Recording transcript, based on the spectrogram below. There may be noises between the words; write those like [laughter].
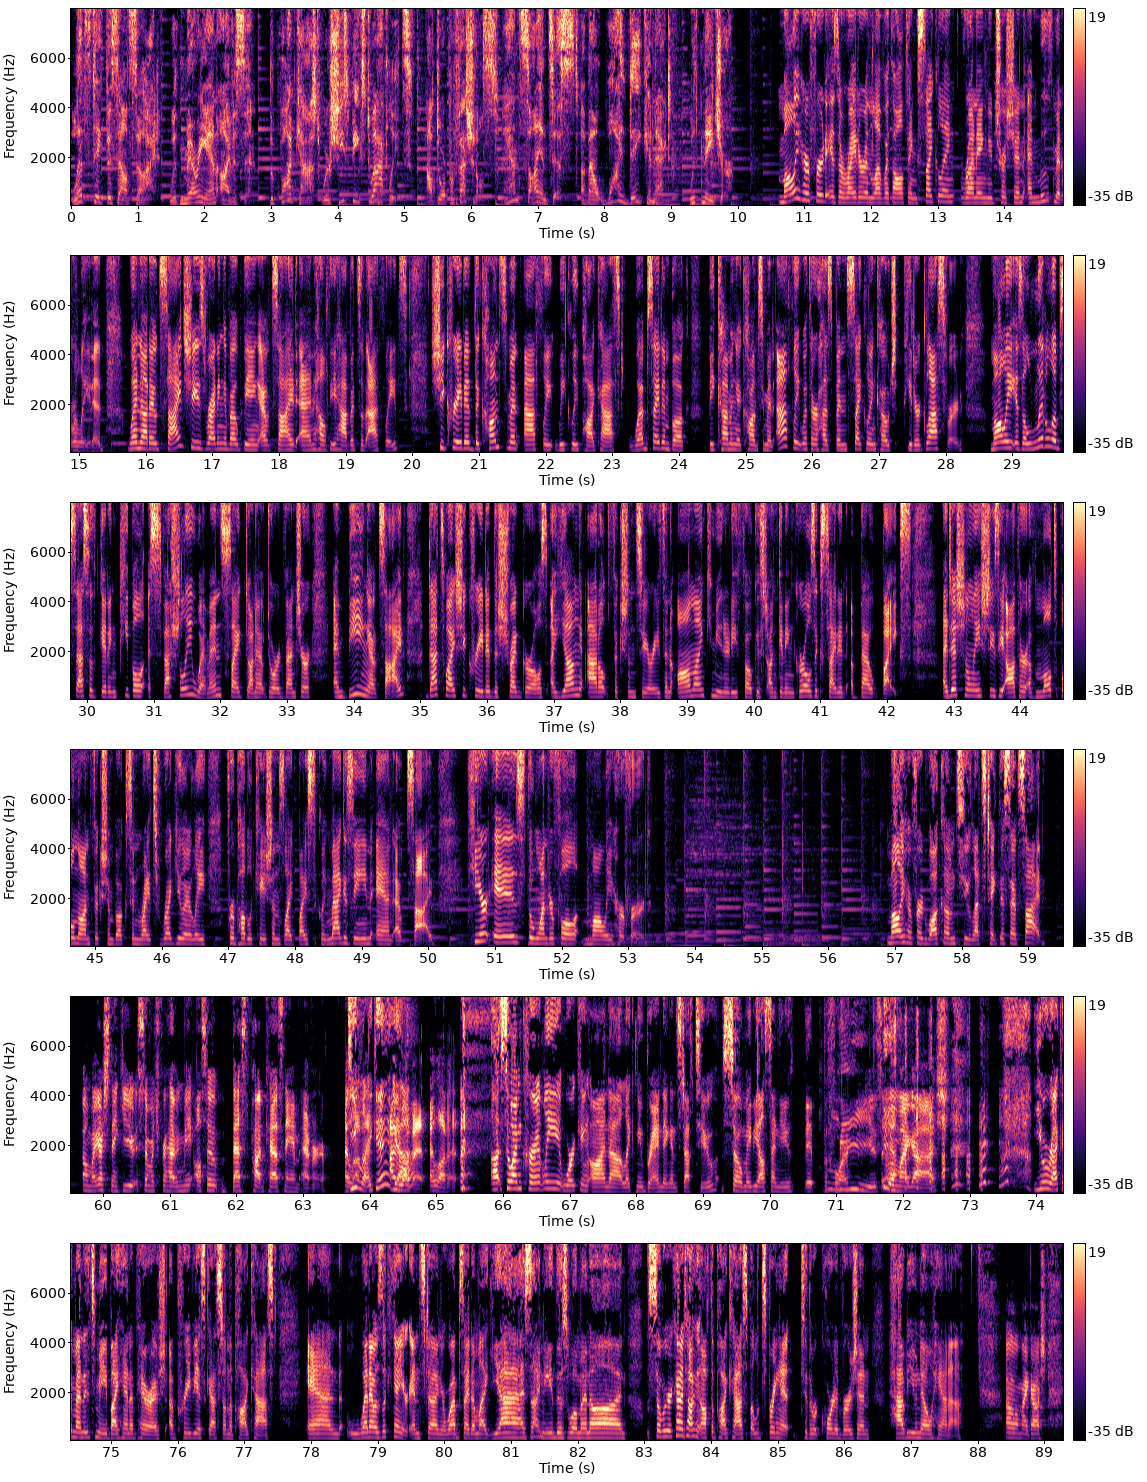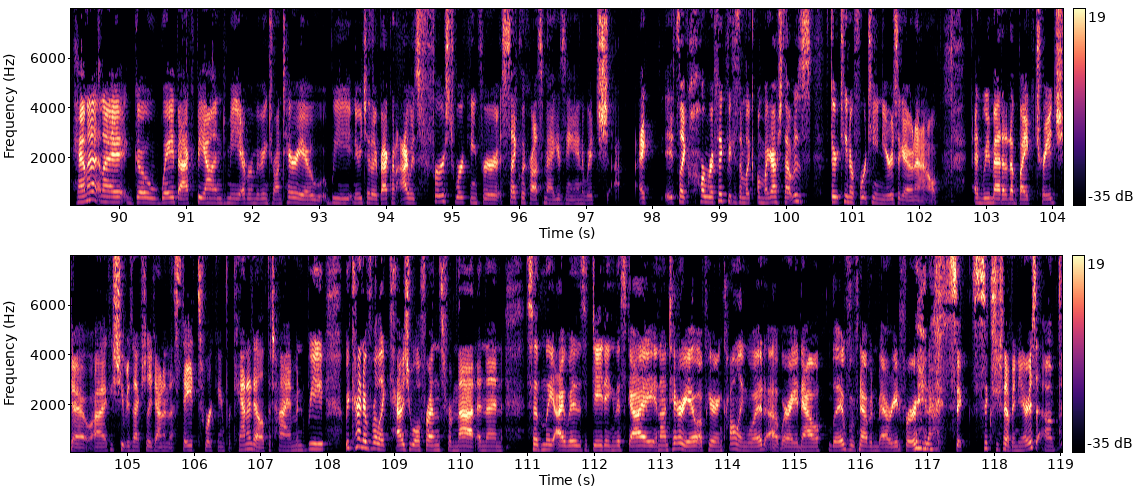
Let's take this outside with Marianne Iverson, the podcast where she speaks to athletes, outdoor professionals, and scientists about why they connect with nature. Molly Hurford is a writer in love with all things cycling, running, nutrition, and movement related. When not outside, she's writing about being outside and healthy habits of athletes. She created the Consummate Athlete weekly podcast, website, and book, Becoming a Consummate Athlete with her husband, cycling coach Peter Glassford. Molly is a little obsessed with getting people, especially women, psyched on outdoor adventure and being outside. That's why she created The Shred Girls, a young adult fiction series, an online community focused on getting girls excited about bikes. Additionally, she's the author of multiple nonfiction books and writes regularly for publications like Bicycling Magazine and Outside. Here is the wonderful Molly Hurford. Molly Hurford, welcome to Let's Take This Outside. Oh my gosh, thank you so much for having me. Also, best podcast name ever. I Do you like it? I Yeah? love it. I love it. [laughs] Uh, so I'm currently working on uh, like new branding and stuff too. So maybe I'll send you it before. Please. [laughs] Oh my gosh. [laughs] You were recommended to me by Hannah Parrish, a previous guest on the podcast. And when I was looking at your Insta and your website, I'm like, yes, I need this woman on. So we were kind of talking off the podcast, but let's bring it to the recorded version. How do you know Hannah? Oh my gosh. Hannah and I go way back beyond me ever moving to Ontario. We knew each other back when I was first working for Cyclocross magazine, which I it's like horrific because I'm like, oh my gosh, that was 13 or 14 years ago now. And we met at a bike trade show because she was actually down in the states working for Canada at the time, and we we kind of were like casual friends from that. And then suddenly I was dating this guy in Ontario up here in Collingwood, uh, where I now live. We've now been married for [laughs] you know six six or seven years. Um,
